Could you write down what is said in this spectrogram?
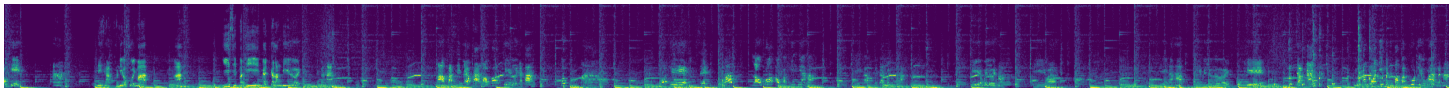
อเคอะนี่ค่ะข้าวเหนียวสวยมากนะ20 นาทีเม็ดกำลังดีเลยนะฮะ ค่ะ เสร็จแล้วค่ะ เราก็เทเลยนะคะปุ๊บอ่าพอเทเสร็จปั๊บเราก็เอากะทิเนี่ยค่ะนี่ค่ะแม่จันมาดูค่ะเทไปเลยค่ะเทไปเทนะฮะเทไปเลยโอเค จากนั้นคือขั้นตอนนี้มันจะต้องแบบรวดเร็วมากนะฮะ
